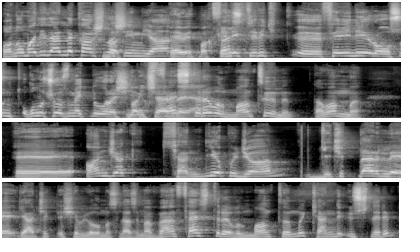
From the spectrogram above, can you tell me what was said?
Anomalilerle karşılaşayım ya. evet, bak fast- Elektrik e, failure olsun onu çözmekle uğraşayım Bak içeride fast yani. travel mantığının tamam mı? Ee, ancak kendi yapacağın geçitlerle gerçekleşebilir olması lazım. Yani ben fast travel mantığımı kendi üslerim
